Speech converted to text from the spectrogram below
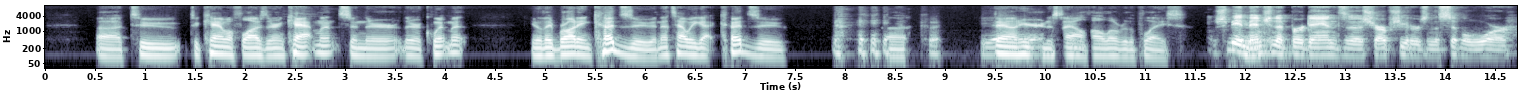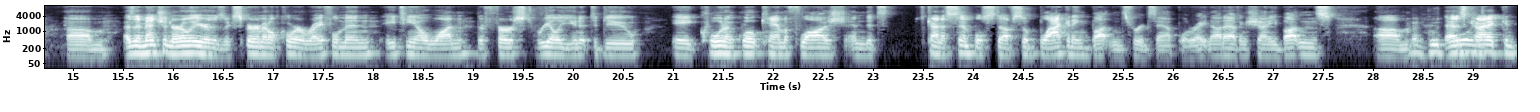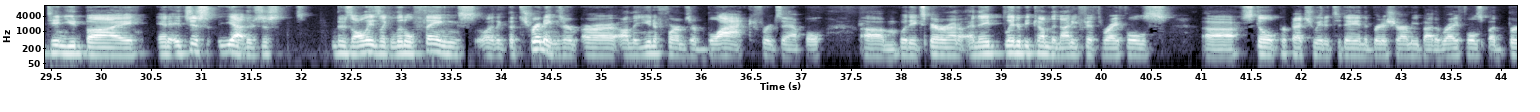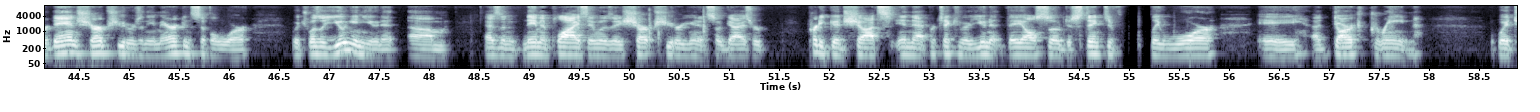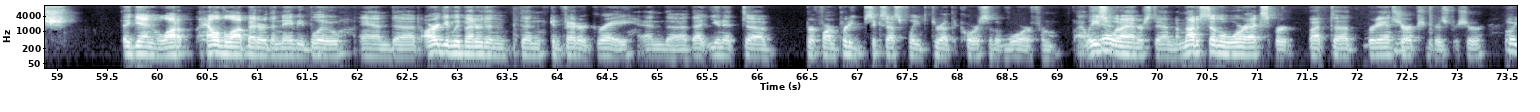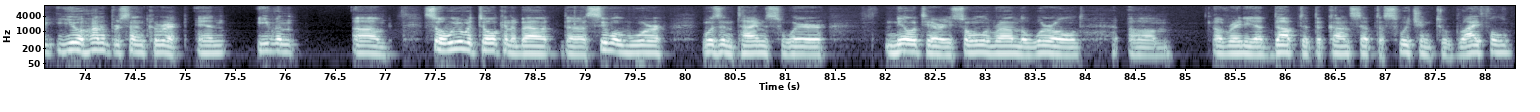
uh, to to camouflage their encampments and their their equipment. You know, they brought in kudzu, and that's how we got kudzu Uh, Yeah, down here in the South, all over the place. Should be a mention of Berdan's uh, sharpshooters in the Civil War. Um, as I mentioned earlier, there's Experimental Corps Riflemen, 1801, the first real unit to do a quote unquote camouflage, and it's kind of simple stuff. So blackening buttons, for example, right? Not having shiny buttons. Um, that is kind of continued by, and it's just yeah, there's just there's all these like little things like the trimmings are, are on the uniforms are black, for example, um, with the experimental, and they later become the 95th Rifles uh, still perpetuated today in the British Army by the Rifles. But Berdan sharpshooters in the American Civil War, which was a Union unit, um, as the name implies, it was a sharpshooter unit. So guys were pretty good shots in that particular unit. They also distinctively wore a, a dark green, which again a lot of hell of a lot better than navy blue, and uh, arguably better than than Confederate gray. And uh, that unit uh, performed pretty successfully throughout the course of the war, from at least Yeah. what I understand. I'm not a Civil War expert, but uh, Berdan sharpshooters for sure. Well, you're 100% correct. And even um, so we were talking about the Civil War was in times where militaries all around the world um, already adopted the concept of switching to rifle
